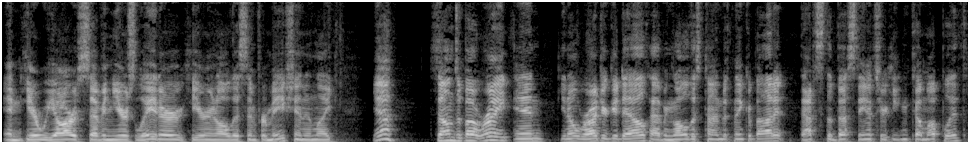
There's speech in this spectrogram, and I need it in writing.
And here we are, seven years later, hearing all this information, and like, yeah, sounds about right. And you know, Roger Goodell having all this time to think about it, that's the best answer he can come up with.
